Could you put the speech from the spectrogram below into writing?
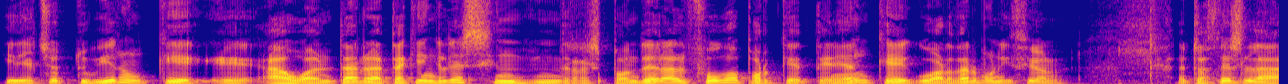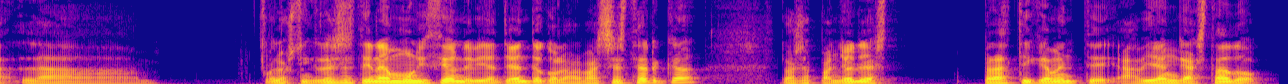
y de hecho tuvieron que eh, aguantar el ataque inglés sin responder al fuego porque tenían que guardar munición. Entonces los ingleses tenían munición, evidentemente, con las bases cerca. Los españoles prácticamente habían gastado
